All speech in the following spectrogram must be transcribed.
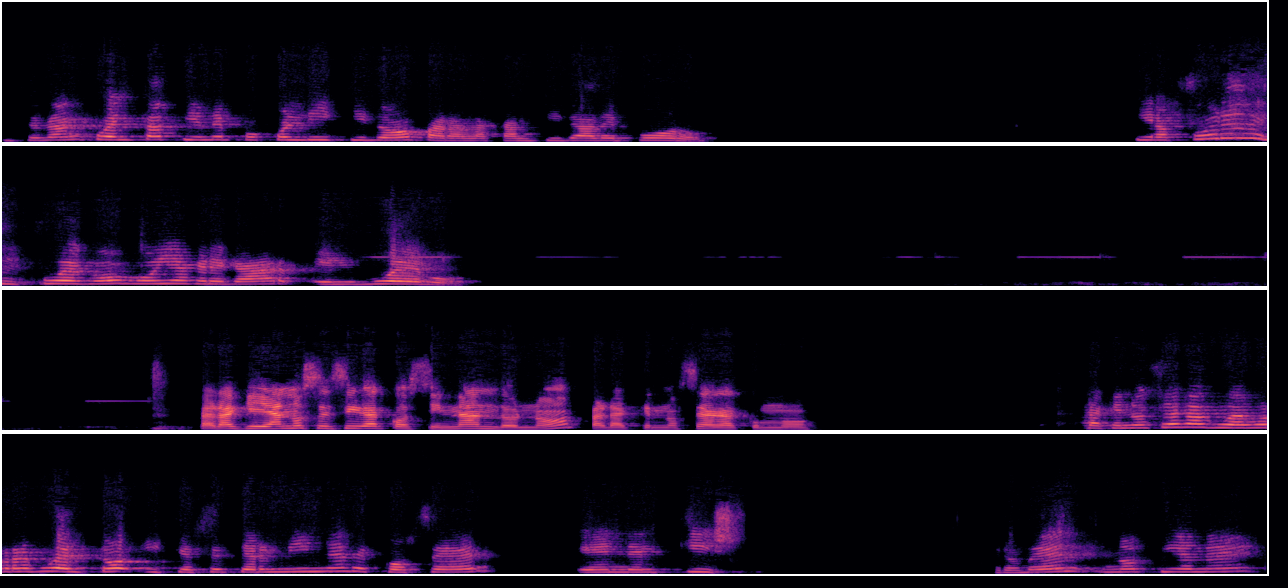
si se dan cuenta, tiene poco líquido para la cantidad de poro. Y afuera del fuego voy a agregar el huevo. Para que ya no se siga cocinando, ¿no? Para que no se haga como... Para que no se haga huevo revuelto y que se termine de cocer en el quiche. Pero ven, no tiene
